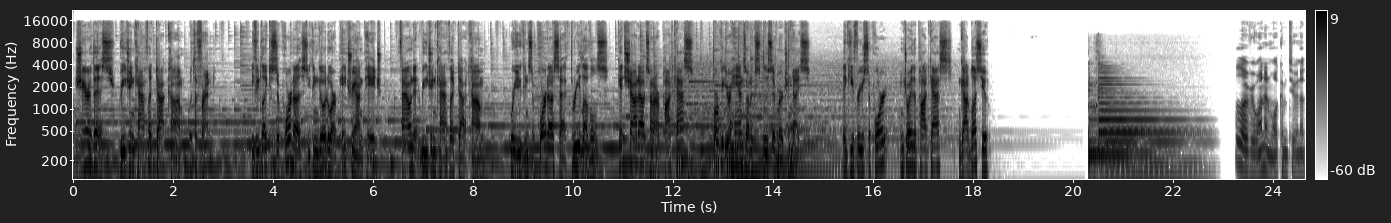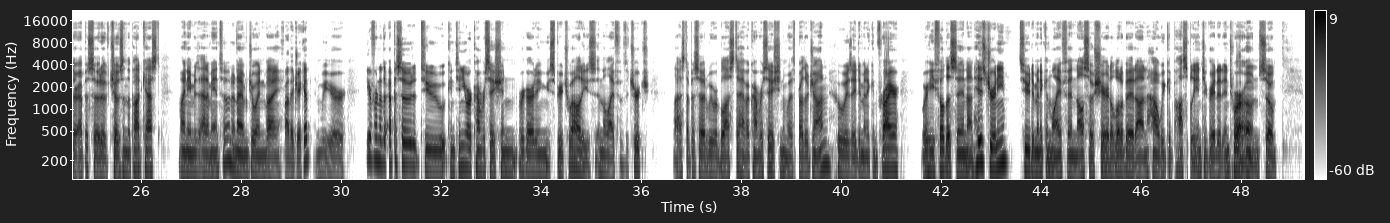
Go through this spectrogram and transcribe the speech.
share this, regioncatholic.com, with a friend. If you'd like to support us, you can go to our Patreon page found at regioncatholic.com, where you can support us at three levels, get shoutouts on our podcasts, or get your hands on exclusive merchandise. Thank you for your support. Enjoy the podcast, and God bless you. Hello, everyone, and welcome to another episode of Chosen the Podcast. My name is Adam Antone, and I am joined by, Father Jacob. and we are here for another episode to continue our conversation regarding spiritualities in the life of the church. Last episode, we were blessed to have a conversation with Brother John, who is a Dominican friar, where he filled us in on his journey to Dominican life and also shared a little bit on how we could possibly integrate it into our own. So,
